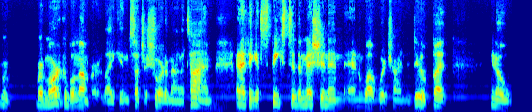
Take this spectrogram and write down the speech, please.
re- remarkable number, like in such a short amount of time. And I think it speaks to the mission and, and what we're trying to do. But, you know,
